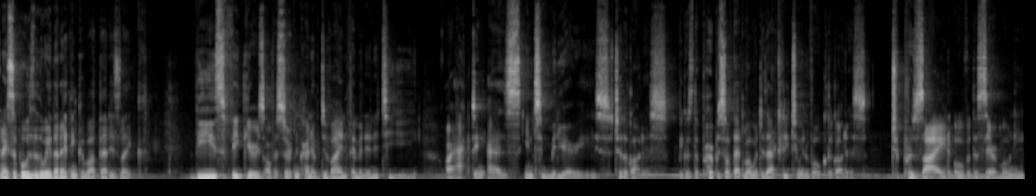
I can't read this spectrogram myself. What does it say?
And I suppose the way that I think about that is like these figures of a certain kind of divine femininity are acting as intermediaries to the goddess because the purpose of that moment is actually to invoke the goddess, to preside over the ceremony.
